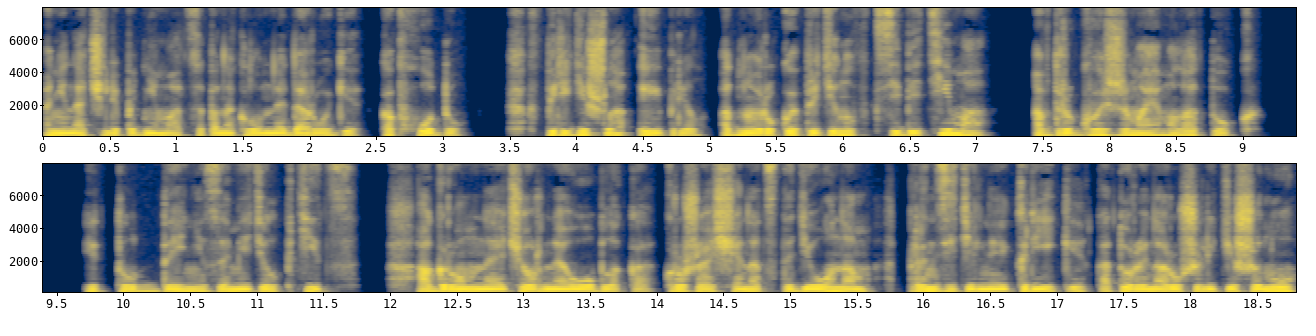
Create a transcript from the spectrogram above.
Они начали подниматься по наклонной дороге ко входу. Впереди шла Эйприл, одной рукой притянув к себе Тима, а в другой сжимая молоток. И тут Дэнни заметил птиц. Огромное черное облако, кружащее над стадионом, пронзительные крики, которые нарушили тишину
